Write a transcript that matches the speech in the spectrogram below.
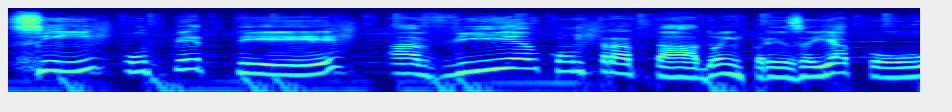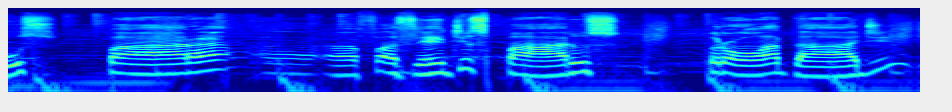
Sim, o PT havia contratado a empresa Iacos para ah, ah, fazer disparos pró-Haddad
